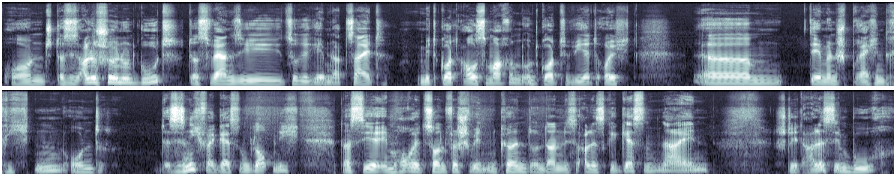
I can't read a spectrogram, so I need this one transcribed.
Und das ist alles schön und gut, das werden sie zu gegebener Zeit mit Gott ausmachen und Gott wird euch ähm, dementsprechend richten und das ist nicht vergessen. Glaubt nicht, dass ihr im Horizont verschwinden könnt und dann ist alles gegessen. Nein, steht alles im Buch,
